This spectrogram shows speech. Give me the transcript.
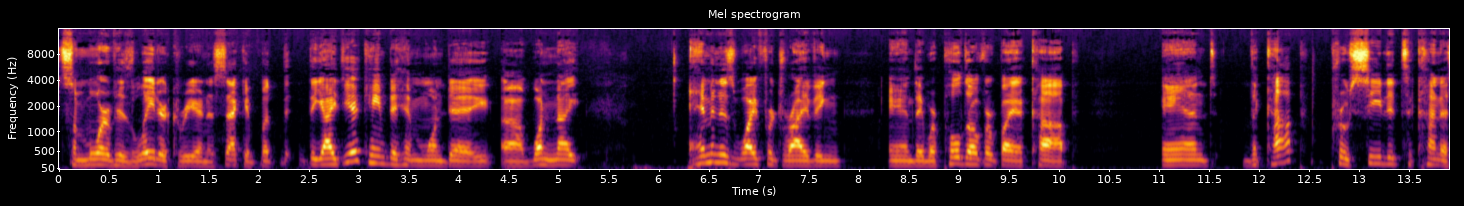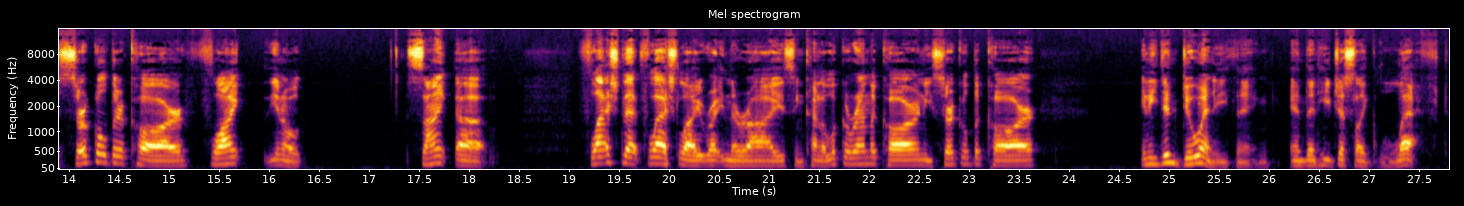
some more of his later career in a second. But th- the idea came to him one day, uh, one night. Him and his wife were driving, and they were pulled over by a cop, and the cop proceeded to kind of circle their car, fly, you know, sign, uh, flash that flashlight right in their eyes, and kind of look around the car, and he circled the car and he didn't do anything and then he just like left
